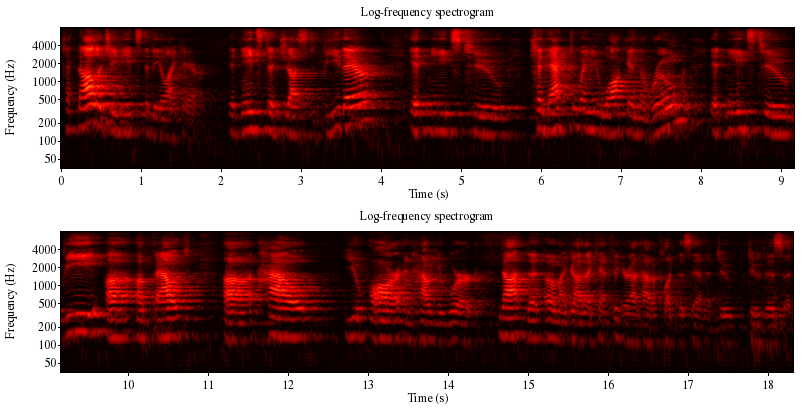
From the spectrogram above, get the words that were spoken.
Technology needs to be like air. It needs to just be there. It needs to connect when you walk in the room. It needs to be uh, about uh, how you are and how you work. Not that, oh my God, I can't figure out how to plug this in and do, do this and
